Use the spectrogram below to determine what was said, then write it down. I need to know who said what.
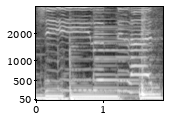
Speaker 1: she looked delightful,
